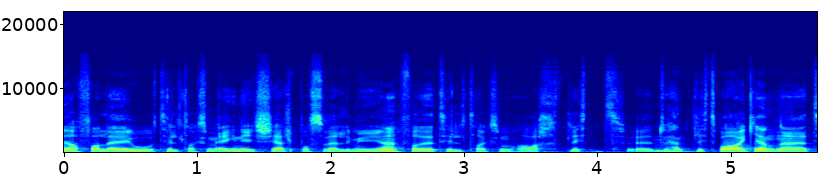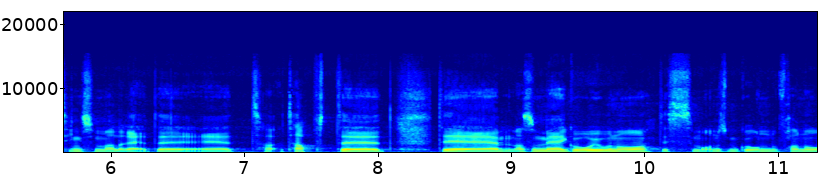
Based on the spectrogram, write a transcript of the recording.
i fall, er jo tiltak som egentlig ikke hjelper oss veldig mye. For det er tiltak som har vært litt Du henter litt tilbake igjen, eh, ting som allerede er tapt. Det, det, altså, Vi går jo nå, disse månedene som går fra nå,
